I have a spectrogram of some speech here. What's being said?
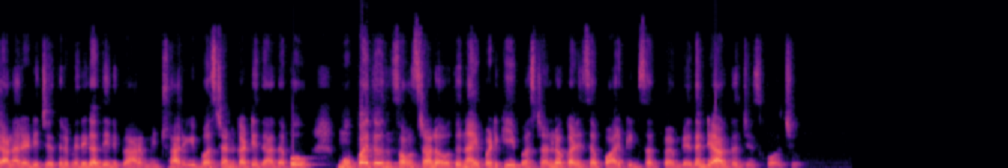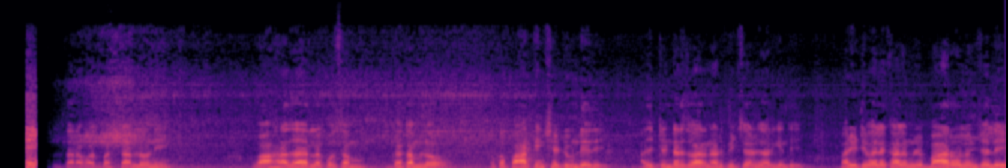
జానారెడ్డి చేతుల మీదుగా దీన్ని ప్రారంభించారు. ఈ బస్టాండ్ కట్టి దాదాపు ముప్పై తొమ్మిది సంవత్సరాలు అవుతున్నా ఇప్పటికీ ఈ బస్టాండ్లో కనీస పార్కింగ్ సదుపాయం లేదంటే అర్థం చేసుకోవచ్చు. సుల్తానాబాద్ బస్టాండ్లోని వాహనదారుల కోసం గతంలో ఒక పార్కింగ్ షెడ్ ఉండేది. అది టెండర్ ద్వారా నడిపించడం జరిగింది. మరి ఇటీవల కాలంలో బారోల నుంచి వెళ్ళి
